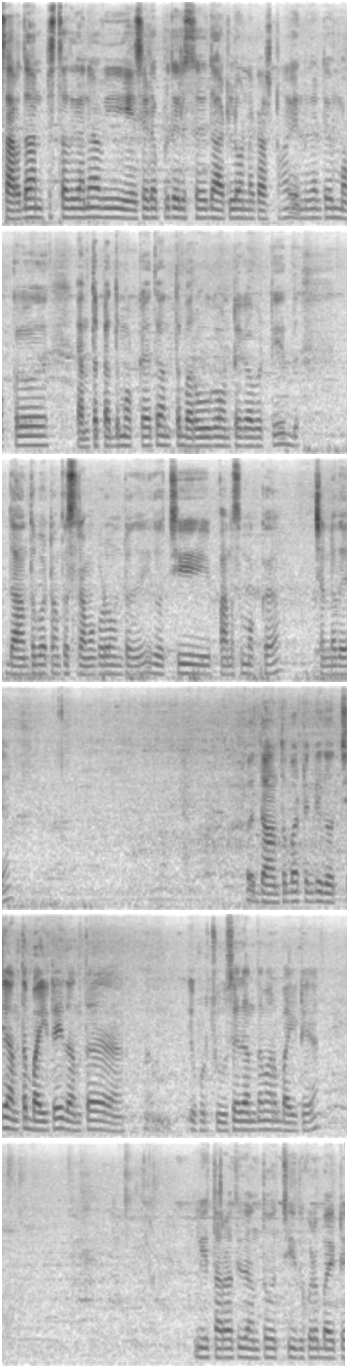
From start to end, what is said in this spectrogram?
సరదా అనిపిస్తుంది కానీ అవి వేసేటప్పుడు తెలుస్తుంది దాంట్లో ఉన్న కష్టం. ఎందుకంటే మొక్కలు ఎంత పెద్ద మొక్క అయితే అంత బరువుగా ఉంటాయి కాబట్టి దాంతోపాటు అంత శ్రమ కూడా ఉంటుంది. ఇది వచ్చి పనస మొక్క చిన్నదే. దాంతోపాటు ఇంక ఇది వచ్చి అంతా బయటే ఇదంతా ఇప్పుడు చూసేదంతా మనం బయటే. ఈ తర్వాత ఇదంతా వచ్చి ఇది కూడా బయటే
